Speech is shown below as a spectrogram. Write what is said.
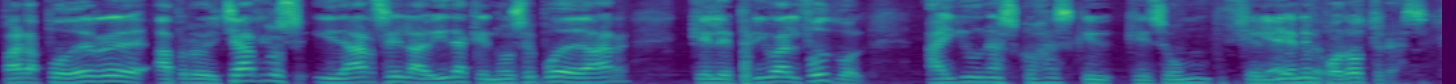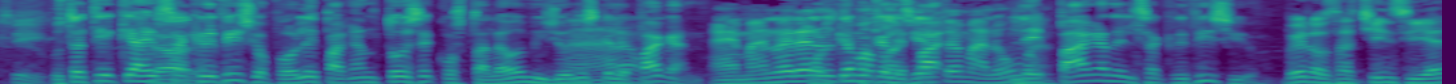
para poder eh, aprovecharlos y darse la vida que no se puede dar, que le priva el fútbol. Hay unas cosas que, que son que Cierto. vienen por otras. Sí, Usted tiene que hacer claro. sacrificio, pero le pagan todo ese costalado de millones que le pagan. Además, no era el último le pa- de Maluma. Le pagan el sacrificio. Bueno, Sachin, si ya,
